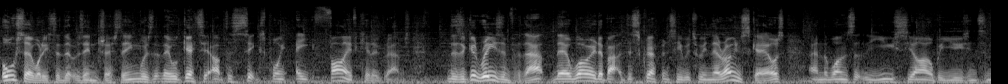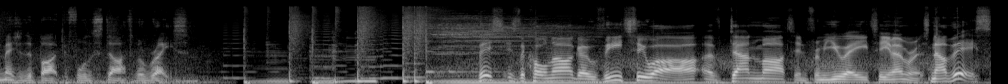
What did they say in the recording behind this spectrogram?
Also what he said that was interesting was that they will get it up to 6.85 kilograms. There's a good reason for that. They're worried about a discrepancy between their own scales and the ones that the UCI will be using to measure the bike before the start of a race. This is the Colnago V2R of Dan Martin from UAE Team Emirates. Now this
